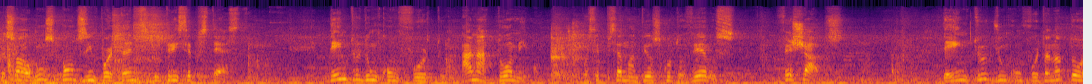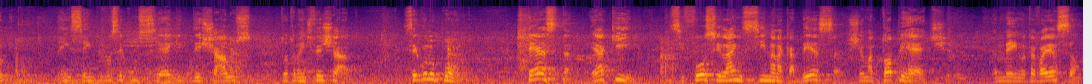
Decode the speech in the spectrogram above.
Pessoal, alguns pontos importantes do tríceps test. Dentro de um conforto anatômico, você precisa manter os cotovelos fechados. Dentro de um conforto anatômico, nem sempre você consegue deixá-los totalmente fechados. Segundo ponto, testa é aqui. Se fosse lá em cima na cabeça, chama top head. Também outra variação.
